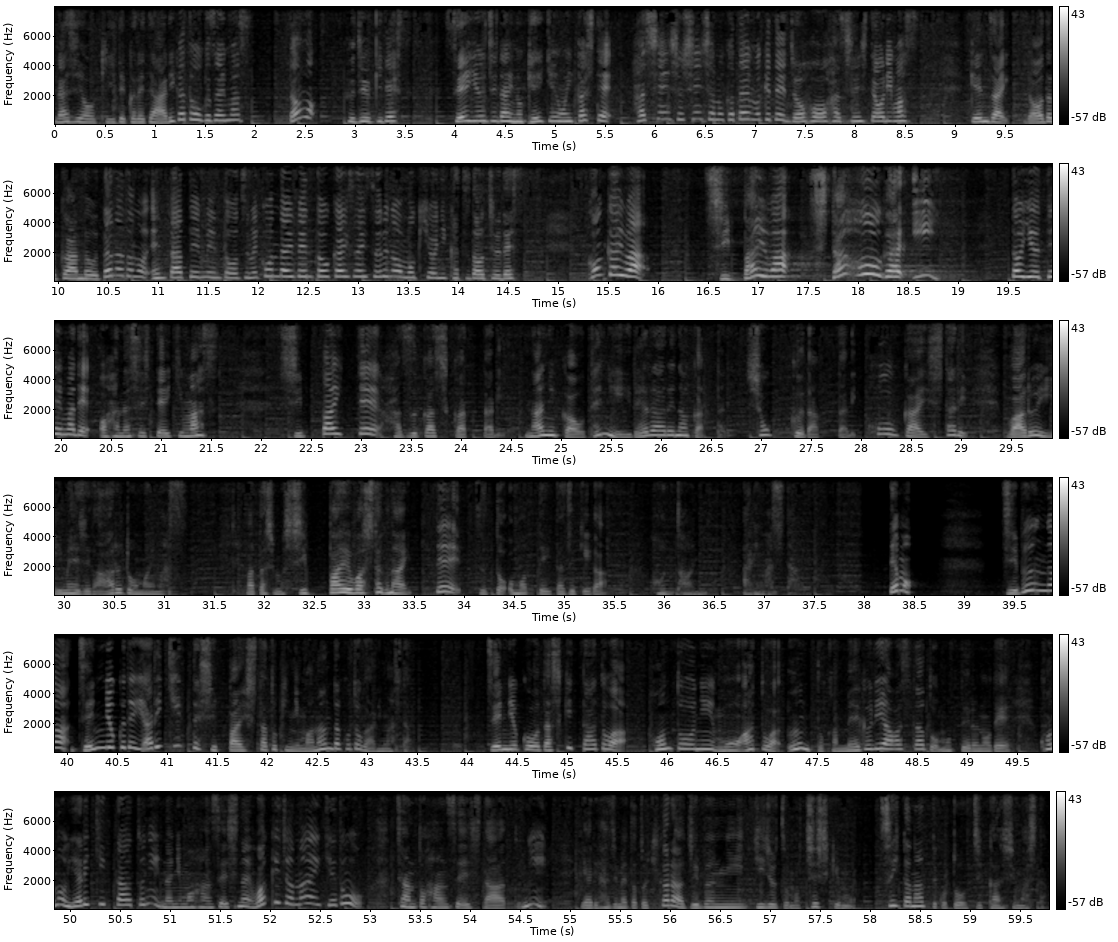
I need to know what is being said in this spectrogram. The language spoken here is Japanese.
ラジオを聞いてくれてありがとうございます。どうも藤幸です。声優時代の経験を生かして発信初心者の方へ向けて情報を発信しております。現在朗読歌などのエンターテインメントを詰め込んだイベントを開催するのを目標に活動中です。今回は失敗はした方がいい。というテーマでお話ししていきます。失敗って恥ずかしかったり何かを手に入れられなかったり。ショックだったり後悔したり悪いイメージがあると思います。私も失敗はしたくないってずっと思っていた時期が本当にありました。でも自分が全力でやりきって失敗した時に学んだことがありました。全力を出し切った後は本当にもうあとは運とか巡り合わせだと思っているのでこのやりきった後に何も反省しないわけじゃないけどちゃんと反省した後にやり始めた時から自分に技術も知識もついたなってことを実感しました。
